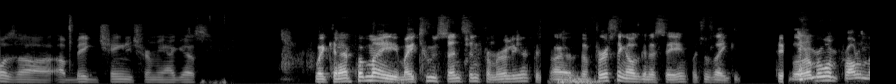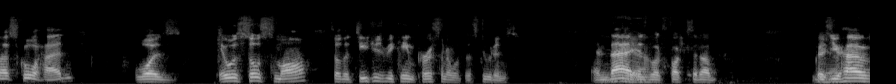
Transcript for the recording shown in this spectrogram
was a, a big change for me, I guess. Wait, can I put my my two cents in from earlier? Because uh, the first thing I was gonna say, which was like the number one problem that school had, was it was so small, so the teachers became personal with the students, and that yeah. is what fucks it up. Because yeah. you have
